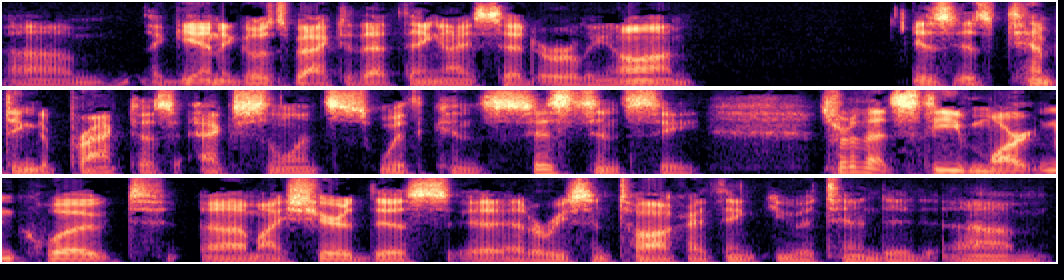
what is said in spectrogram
um, again, it goes back to that thing I said early on. Is, is tempting to practice excellence with consistency. Sort of that Steve Martin quote. Um, I shared this at a recent talk I think you attended um,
